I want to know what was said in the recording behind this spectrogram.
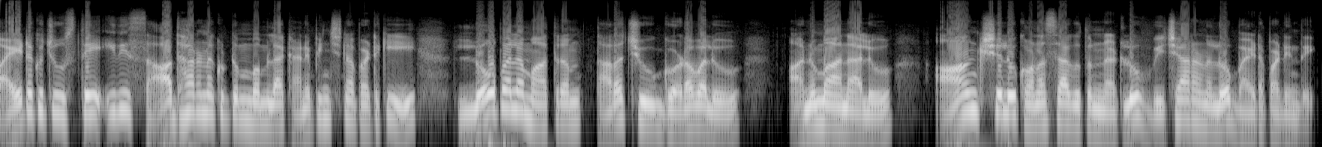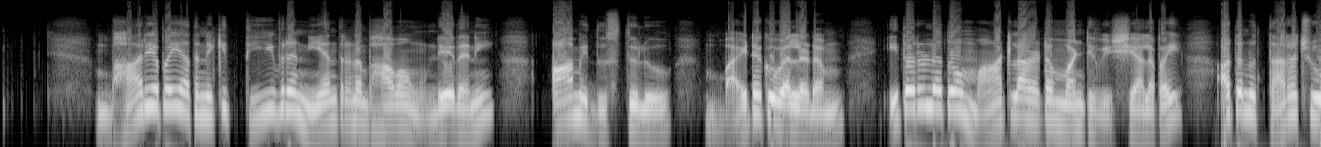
బయటకు చూస్తే ఇది సాధారణ కుటుంబంలా కనిపించినప్పటికీ లోపల మాత్రం తరచూ గొడవలు అనుమానాలు ఆంక్షలు కొనసాగుతున్నట్లు విచారణలో బయటపడింది. భార్యపై అతనికి తీవ్ర నియంత్రణ భావం ఉండేదని ఆమె దుస్తులు బయటకు వెళ్ళడం ఇతరులతో మాట్లాడటం వంటి విషయాలపై అతను తరచూ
